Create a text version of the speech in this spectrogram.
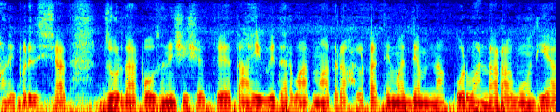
अनेक प्रदेशात जोरदार पाऊस होण्याची शक्यता आहे. विदर्भात मात्र हलका ते मध्यम नागपूर भंडारा गोंदिया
